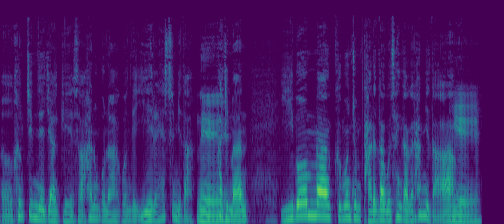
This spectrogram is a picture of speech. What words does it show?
어, 흠집 내지 않게 해서 하는구나 하고 근데 이해를 했습니다. 네. 하지만 이번만큼은 좀 다르다고 생각을 합니다. 예.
